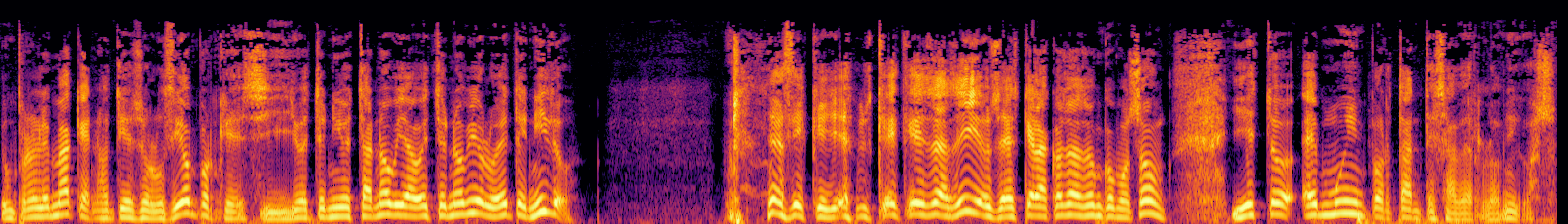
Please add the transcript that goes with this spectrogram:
un problema que no tiene solución, porque si yo he tenido esta novia o este novio, lo he tenido es que, es así, o sea, es que las cosas son como son. Y esto es muy importante saberlo, amigos.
